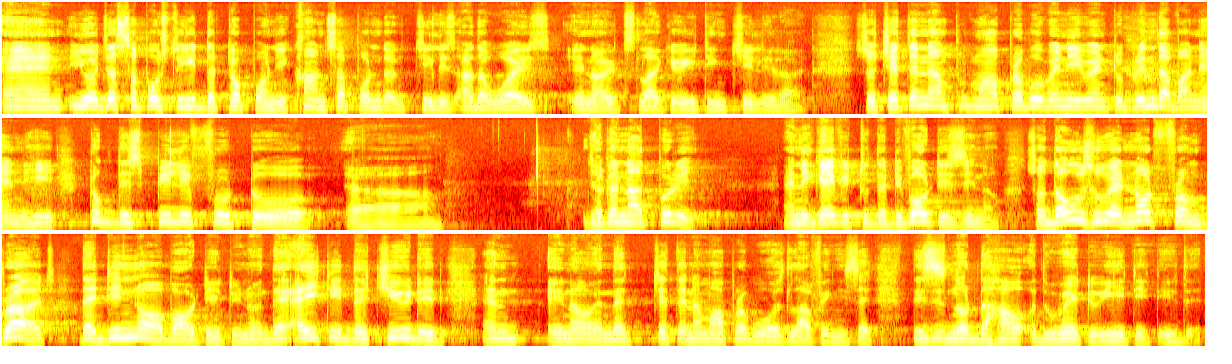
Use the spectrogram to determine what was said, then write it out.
And you're just supposed to eat the top one. You can't sup on the chilies. Otherwise, you know, it's like you're eating chili, right? So Chaitanya Mahaprabhu, when he went to Vrindavan and he took this pilu fruit to uh, Jagannath Puri, and he gave it to the devotees, you know. So those who were not from Braj, they didn't know about it, you know. They ate it, they chewed it, and you know, and then Chaitanya Mahaprabhu was laughing. He said, "This is not the how the way to eat it."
